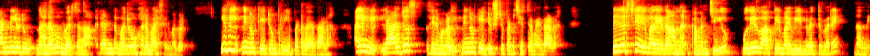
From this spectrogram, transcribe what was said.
കണ്ണിലൊരു നനവും വരുത്തുന്ന രണ്ട് മനോഹരമായ സിനിമകൾ. ഇതിൽ നിങ്ങൾക്ക് ഏറ്റവും പ്രിയപ്പെട്ടത് ഏതാണ്? അല്ലെങ്കിൽ ലാൽ ജോസ് സിനിമകളിൽ നിങ്ങൾക്ക് ഏറ്റവും ഇഷ്ടപ്പെട്ട ചിത്രം ഏതാണ്? തീർച്ചയായും അത് ഏതാണെന്ന് കമന്റ് ചെയ്യൂ. പുതിയൊരു വാർത്തയുമായി വീണ്ടും എത്തും വരെ നന്ദി.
